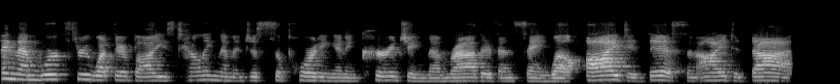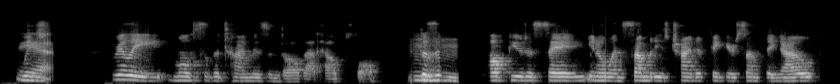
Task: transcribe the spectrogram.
letting them work through what their body's telling them and just supporting and encouraging them rather than saying well i did this and i did that which Yeah. really most of the time isn't all that helpful Does it- Mhm. help you to say you know when somebody's trying to figure something out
